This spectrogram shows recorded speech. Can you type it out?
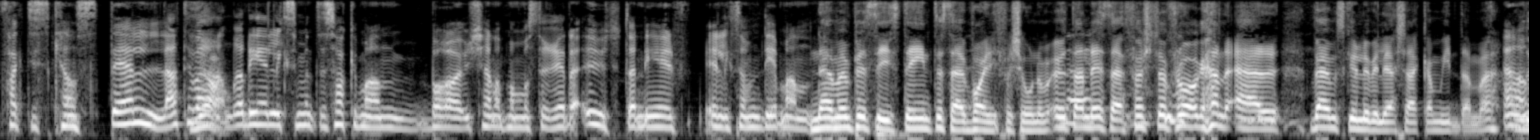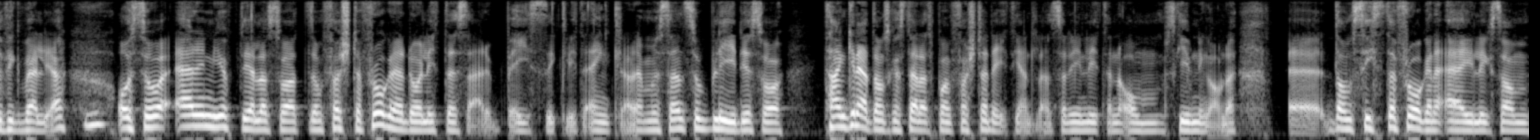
faktiskt kan ställa till varandra. Ja. Det är liksom inte saker man bara känner att man måste reda ut, utan det är, är liksom det man... Nej men precis, det är inte så här, vad är ditt personnummer? Utan Nej. det är så här, första frågan är, vem skulle du vilja käka middag med? Ja. Om du fick välja. Mm. Och så är den ju uppdelad så att de första frågorna är då lite så här basic, lite enklare. Men sen så blir det så, tanken är att de ska ställas på en första dejt egentligen, så det är en liten omskrivning av det. Eh, de sista frågorna är ju liksom,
